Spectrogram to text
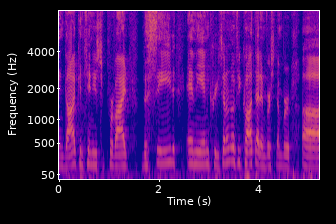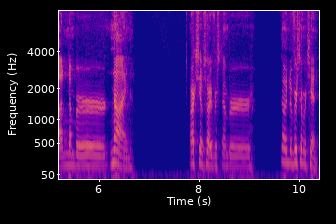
And God continues to provide the seed and the increase. I don't know if you caught that in verse number uh, number nine. Or actually, I'm sorry, verse number no, verse number ten.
